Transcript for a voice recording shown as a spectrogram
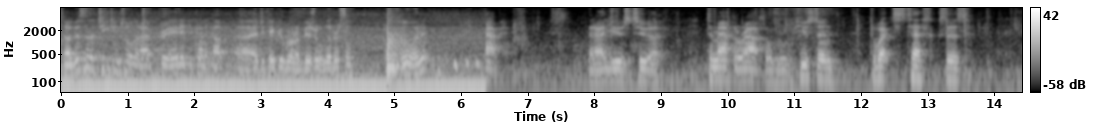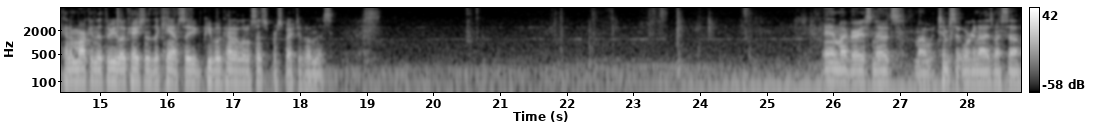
So this is a teaching tool that I've created to kind of help uh, educate people on a visual literacy. Cool, isn't it? App that I use to uh, to map the route. So from Houston to West Texas, kind of marking the three locations of the camp so you, people kind of a little sense of perspective on this. And my various notes, my attempts to organize myself.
